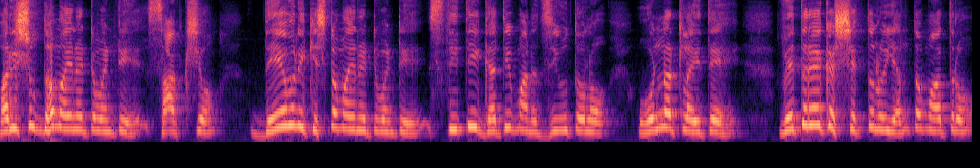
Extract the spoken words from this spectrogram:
పరిశుద్ధమైనటువంటి సాక్ష్యం దేవునికి ఇష్టమైనటువంటి స్థితి గతి మన జీవితంలో ఉన్నట్లయితే వ్యతిరేక శక్తులు ఎంత మాత్రం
